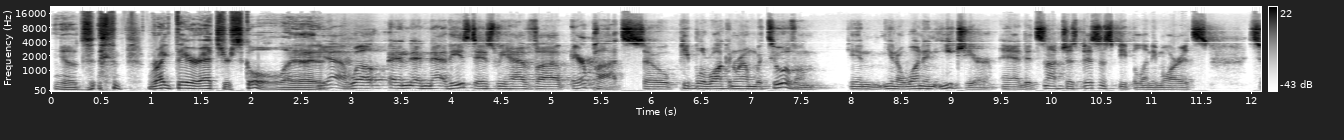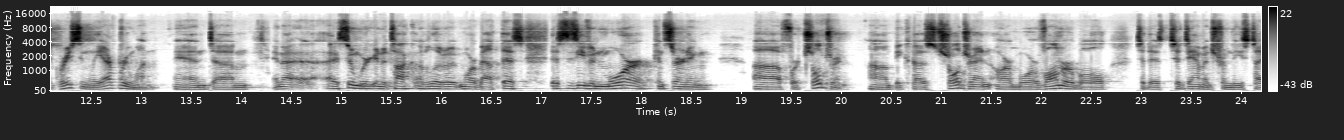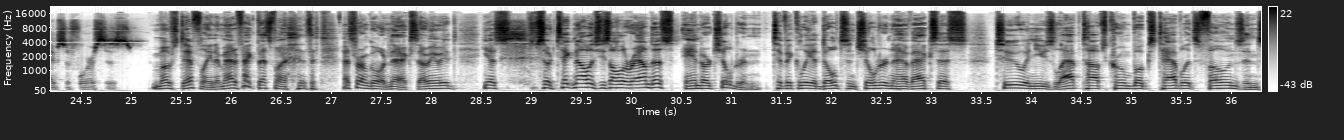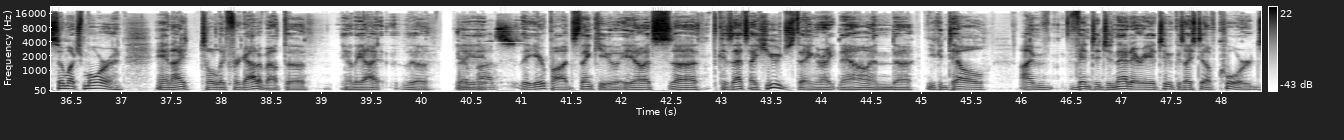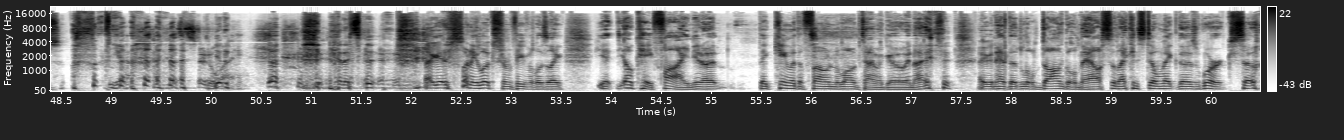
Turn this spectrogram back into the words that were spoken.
you know, right there at your skull. I, yeah, well, and and these days we have uh, AirPods, so people are walking around with two of them in, you know, one in each ear, and it's not just business people anymore. It's it's increasingly everyone. And um, and I, I, assume we're going to talk a little bit more about this. This is even more concerning uh, for children uh, because children are more vulnerable to this to damage from these types of forces. Most definitely. And a matter of fact, that's my that's where I'm going next. I mean, it, you know, so technology is all around us and our children. Typically, adults and children have access to and use laptops, Chromebooks, tablets, phones, and so much more. And and I totally forgot about the you know the the the earpods. The, earpods. Thank you. You know, it's because uh, that's a huge thing right now, and uh, you can tell I'm vintage in that area too because I still have cords. yeah, so do I. I get funny looks from people. It's like, yeah, okay, fine. You know, they came with a phone a long time ago, and I, I even had that little dongle now, so that I can still make those work. So,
